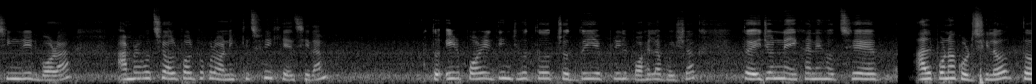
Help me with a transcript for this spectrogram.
চিংড়ির বড়া। আমরা হচ্ছে অল্প অল্প করে অনেক কিছুই খেয়েছিলাম। তো এর পরের দিন যেহেতু চোদ্দোই এপ্রিল পহেলা বৈশাখ, তো এই জন্য এখানে হচ্ছে আলপনা করছিল। তো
